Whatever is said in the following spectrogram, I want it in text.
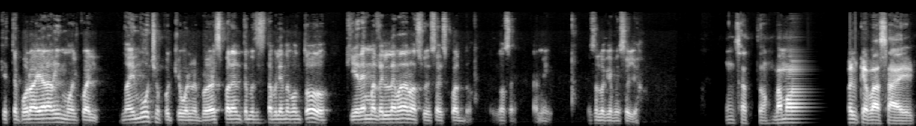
que esté por ahí ahora mismo, el cual no hay mucho porque Warner Brothers aparentemente se está peleando con todo, quieren meterle mano a Suicide Squad 2. No sé, a mí, eso es lo que pienso yo. Exacto. Vamos a ver qué pasa. eh,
